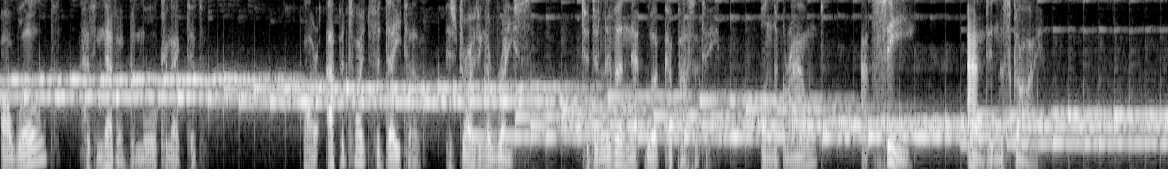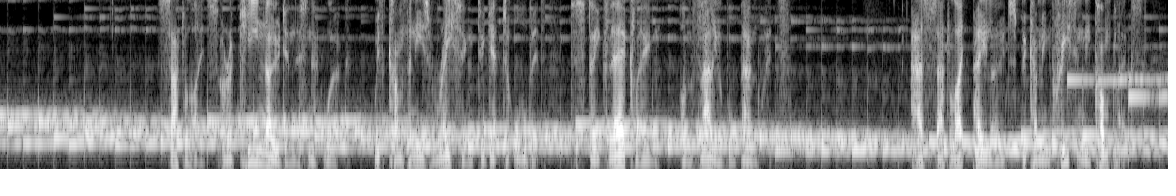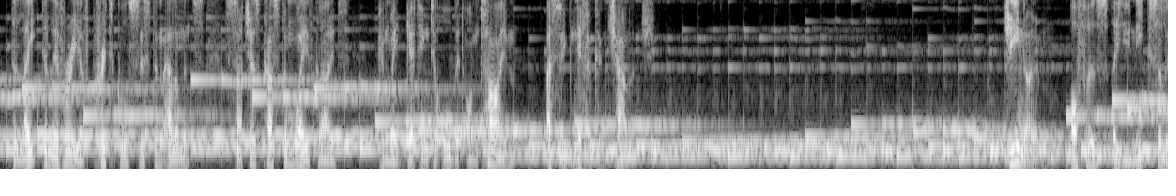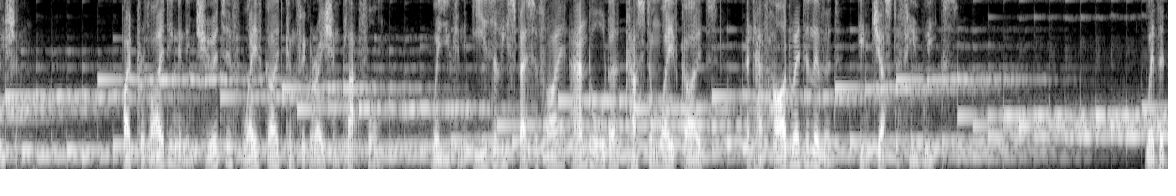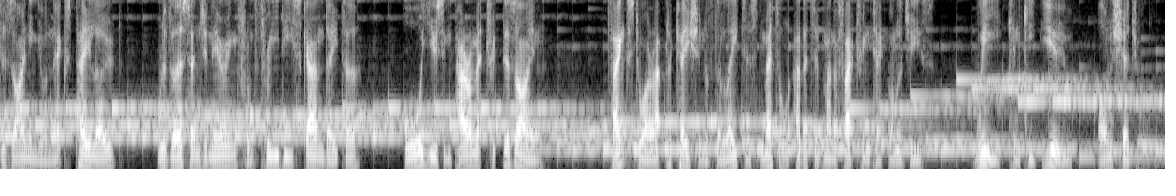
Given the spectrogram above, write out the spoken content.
Our world has never been more connected. Our appetite for data is driving a race to deliver network capacity on the ground, at sea, and in the sky. Satellites are a key node in this network, with companies racing to get to orbit to stake their claim on valuable bandwidth. As satellite payloads become increasingly complex, the late delivery of critical system elements, such as custom waveguides, can make getting to orbit on time a significant challenge. Genome offers a unique solution. By providing an intuitive waveguide configuration platform where you can easily specify and order custom waveguides and have hardware delivered in just a few weeks. Whether designing your next payload, reverse engineering from 3D scan data, or using parametric design, thanks to our application of the latest metal additive manufacturing technologies, we can keep you on schedule.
